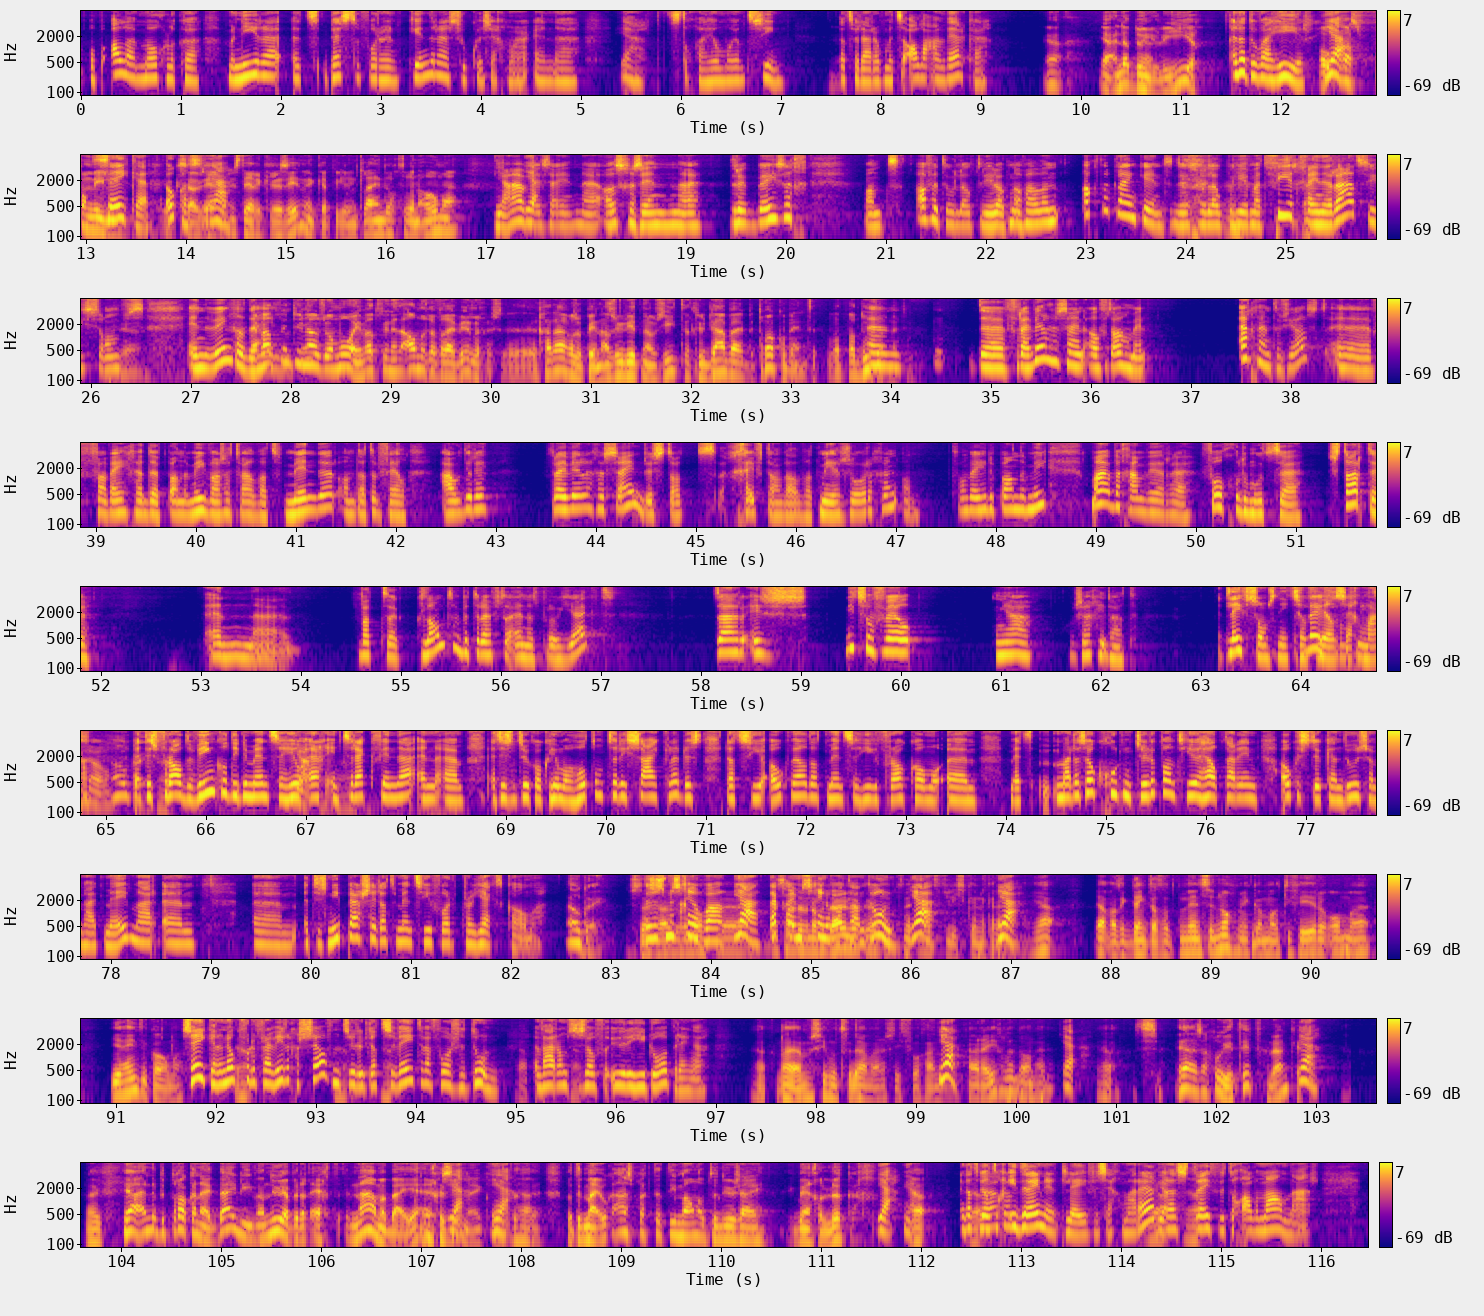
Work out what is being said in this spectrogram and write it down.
op alle mogelijke manieren het beste voor hun kinderen zoeken, zeg maar. En eh, ja, dat is toch wel heel mooi om te zien. Dat we daar ook met z'n allen aan werken. Ja. ja, en dat doen jullie hier. En dat doen wij hier. Ook ja, als familie. Zeker. Ook zou als, zeggen, ja. een sterk gezin. Ik heb hier een kleindochter, een oma. Ja, wij zijn eh, als gezin eh, druk bezig. Want af en toe loopt er hier ook nog wel een achterkleinkind. Dus we lopen hier met vier generaties soms in de winkel. En wat vindt u nou zo mooi? Wat vinden andere vrijwilligers? Eh, ga daar eens op in. Als u dit nou ziet, dat u daarbij betrokken bent. Wat, wat doet dat En met u? De vrijwilligers zijn over het algemeen erg enthousiast. Vanwege de pandemie was het wel wat minder, omdat er veel oudere vrijwilligers zijn. Dus dat geeft dan wel wat meer zorgen om, vanwege de pandemie. Maar we gaan weer eh, vol goede moed eh, starten. En eh, wat de klanten betreft en het project, daar is niet zoveel, ja, hoe zeg je dat? Het leeft soms niet zoveel, zeg maar. zo. Het is vooral de winkel die de mensen heel Ja. erg in trek vinden. En ehm, het is natuurlijk ook helemaal hot om te recyclen. Dus dat zie je ook wel, dat mensen hier vooral komen ehm, met... Maar dat is ook goed natuurlijk, want je helpt daarin ook een stuk aan duurzaamheid mee. Maar ehm, ehm, het is niet per se dat de mensen hier voor het project komen. Oké. daar Dus zouden we misschien ook wel- eh, ja, daar kan je misschien nog wat aan doen. Ja. netverlies kunnen krijgen. Ja. Ja. Ja. want ik denk dat het mensen nog meer kan motiveren om eh, hierheen te komen. Zeker, en ook voor de vrijwilligers zelf natuurlijk. Dat ze weten waarvoor ze het doen. En waarom ze zoveel uren hier doorbrengen. Ja, nou ja, misschien moeten we daar maar eens iets voor gaan, Ja. gaan regelen dan. Hè? Ja, Ja, dat is Ja, dat is een goede tip. Dank je. ja. leuk. Ja, en de betrokkenheid bij die. Want nu hebben we er echt namen bij hè, en gezinnen. Ja, Ik vond ja. het, eh, wat het mij ook aansprak, dat die man op de deur zei... ik ben gelukkig. ja. Ja. Ja. En dat Ja. wil toch dat- iedereen in het leven, zeg maar. Hè? Ja. Daar streven we toch allemaal naar.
